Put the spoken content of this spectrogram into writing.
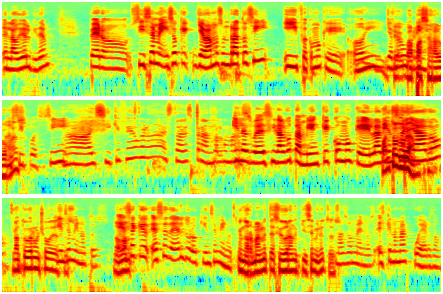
el audio del video. Pero sí se me hizo que llevamos un rato así y fue como que, hoy ya ¿Que me va a aburrí". pasar algo más? Así pues, sí. Ay, sí, qué feo, ¿verdad? Estar esperando algo más. Y les voy a decir algo también que como que él había ¿Cuánto dura? ensayado ¿Cuánto dura un show de 15 esos? minutos. Normal- Ese, que, ese de él duró 15 minutos. Normalmente sí duran 15 minutos. Más o menos. Es que no me acuerdo.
